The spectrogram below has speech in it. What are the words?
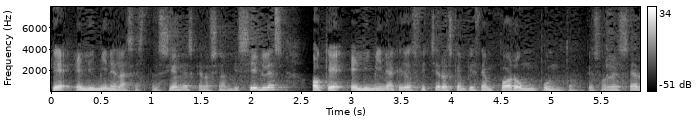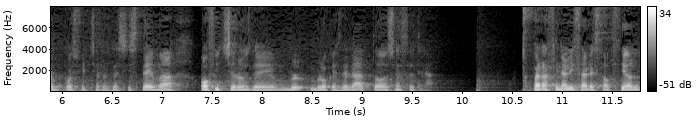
que elimine las extensiones que no sean visibles o que elimine aquellos ficheros que empiecen por un punto, que suelen ser pues, ficheros de sistema o ficheros de bloques de datos, etc. Para finalizar esta opción,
